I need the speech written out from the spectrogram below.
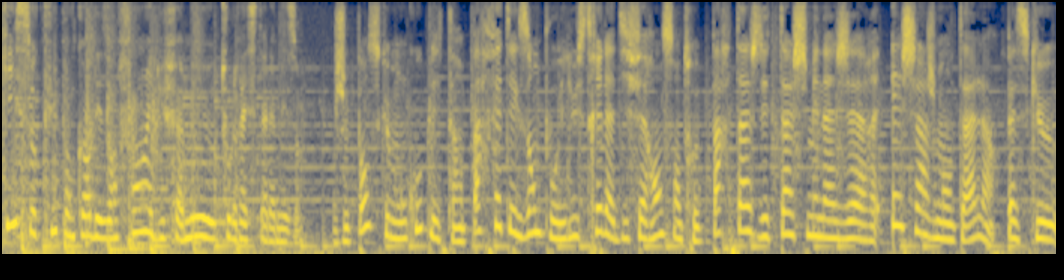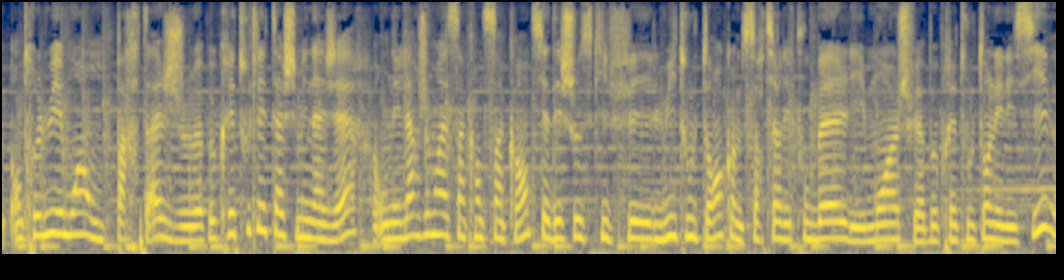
qui s'occupe encore des enfants et du fameux tout le reste à la maison je pense que mon couple est un parfait exemple pour illustrer la différence entre partage des tâches ménagères et charge mentale. Parce que entre lui et moi, on partage à peu près toutes les tâches ménagères. On est largement à 50-50. Il y a des choses qu'il fait lui tout le temps, comme sortir les poubelles, et moi, je fais à peu près tout le temps les lessives.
